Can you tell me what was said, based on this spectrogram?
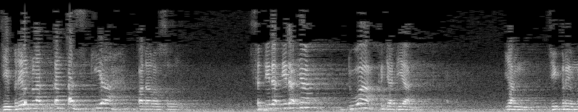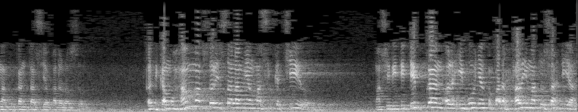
Jibril melakukan tazkiyah pada Rasul. Setidak-tidaknya dua kejadian yang Jibril melakukan tazkiyah pada Rasul. Ketika Muhammad SAW yang masih kecil masih dititipkan oleh ibunya kepada Halimatus Sa'diyah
